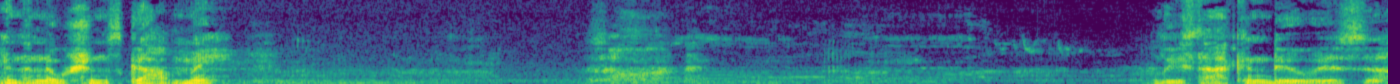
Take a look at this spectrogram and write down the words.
and the notion's got me. So, least I can do is uh,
